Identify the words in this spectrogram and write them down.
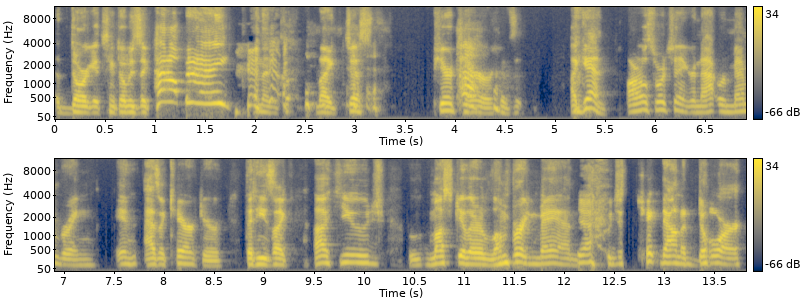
the door gets kicked open. He's like, Help me! And then like just pure terror. 'cause, again, Arnold Schwarzenegger not remembering in as a character that he's like a huge muscular lumbering man Yeah. who just kicked down a door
